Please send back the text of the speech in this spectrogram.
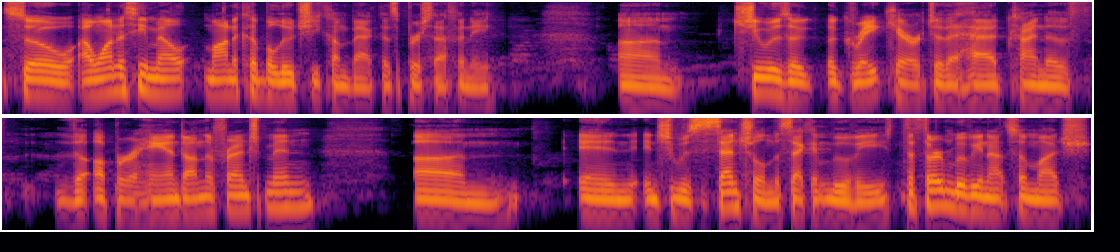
so I want to see Mel- Monica Bellucci come back as Persephone. Um, she was a, a, great character that had kind of the upper hand on the Frenchman. Um, and and she was essential in the second movie. The third movie, not so much,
